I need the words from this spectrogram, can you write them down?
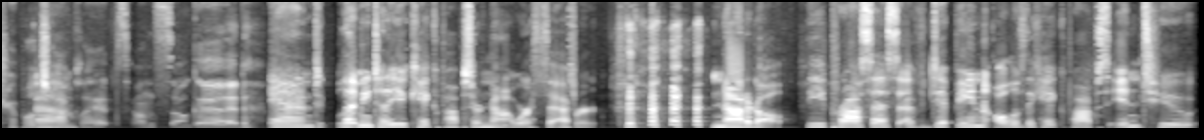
triple chocolate. Sounds so good. And let me tell you, cake pops are not worth the effort. not at all. The process of dipping all of the cake pops into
